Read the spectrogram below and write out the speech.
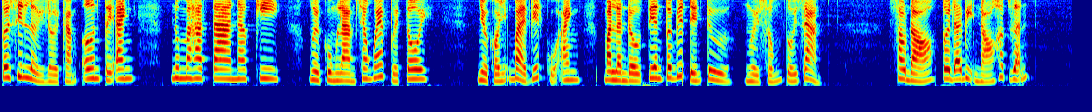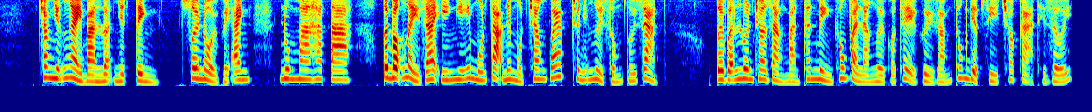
tôi xin lời lời cảm ơn tới anh Numahata Naoki, người cùng làm trang web với tôi nhờ có những bài viết của anh mà lần đầu tiên tôi biết đến từ người sống tối giản. Sau đó tôi đã bị nó hấp dẫn. Trong những ngày bàn luận nhiệt tình, sôi nổi với anh Numahata, tôi bỗng nảy ra ý nghĩ muốn tạo nên một trang web cho những người sống tối giản. Tôi vẫn luôn cho rằng bản thân mình không phải là người có thể gửi gắm thông điệp gì cho cả thế giới.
